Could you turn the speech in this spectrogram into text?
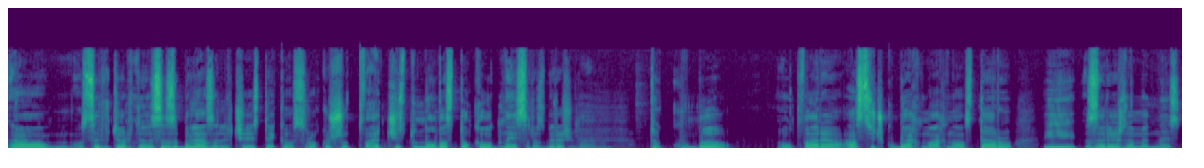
а, сервитьорите не са забелязали, че е изтекал срока, защото това е чисто нова стока от днес, разбираш. Да. Та клуба отваря, аз всичко бях махнал старо и зареждаме днес.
